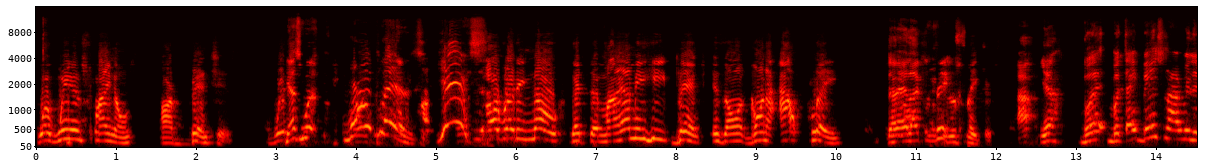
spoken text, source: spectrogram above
What wins finals are benches. Which That's what role players. Yes. we already know that the Miami Heat bench is on going to outplay The LA Lakers the. Lakers. I- Yeah. But but they bench not really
